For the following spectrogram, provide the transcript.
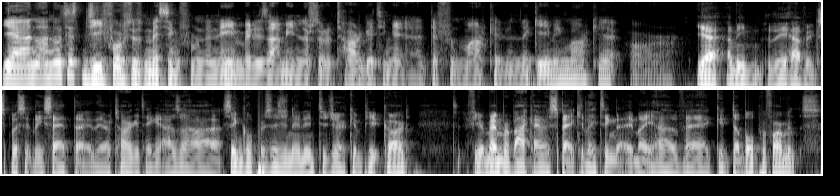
Yeah, and I noticed GeForce was missing from the name, but does that mean they're sort of targeting it at a different market in the gaming market, or Yeah, I mean, they have explicitly said that they're targeting it as a single precision and integer compute card. If you remember back, I was speculating that it might have uh, good double performance,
